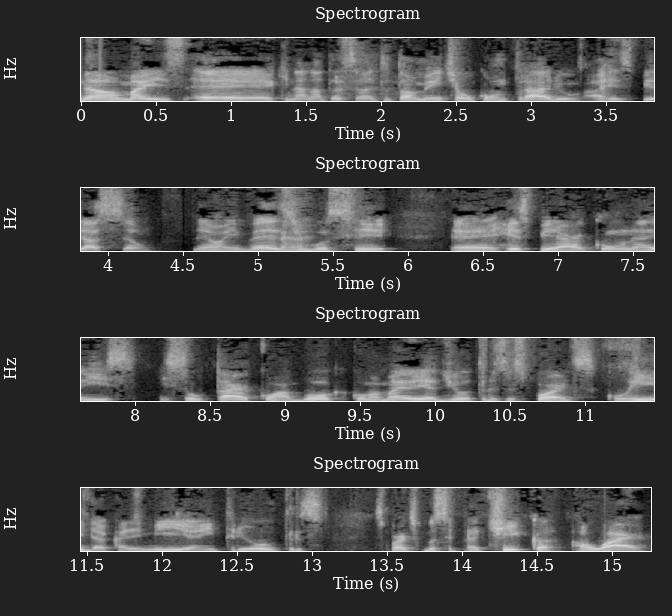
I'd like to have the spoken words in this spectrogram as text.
Não, mas é que na natação é totalmente ao contrário a respiração. Né? Ao invés é. de você é, respirar com o nariz e soltar com a boca, como a maioria de outros esportes, corrida, academia, entre outros esportes que você pratica ao ar,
